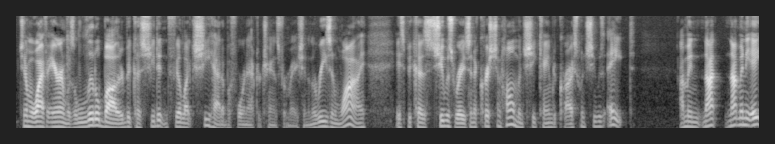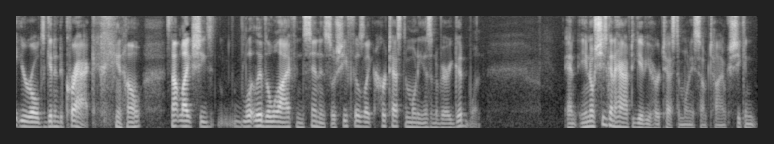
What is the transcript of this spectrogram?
But you know, my wife Erin was a little bothered because she didn't feel like she had a before and after transformation. And the reason why is because she was raised in a Christian home and she came to Christ when she was eight. I mean, not not many eight year olds get into crack, you know. It's not like she's lived a life in sin, and so she feels like her testimony isn't a very good one. And you know she's going to have to give you her testimony sometime because she can,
